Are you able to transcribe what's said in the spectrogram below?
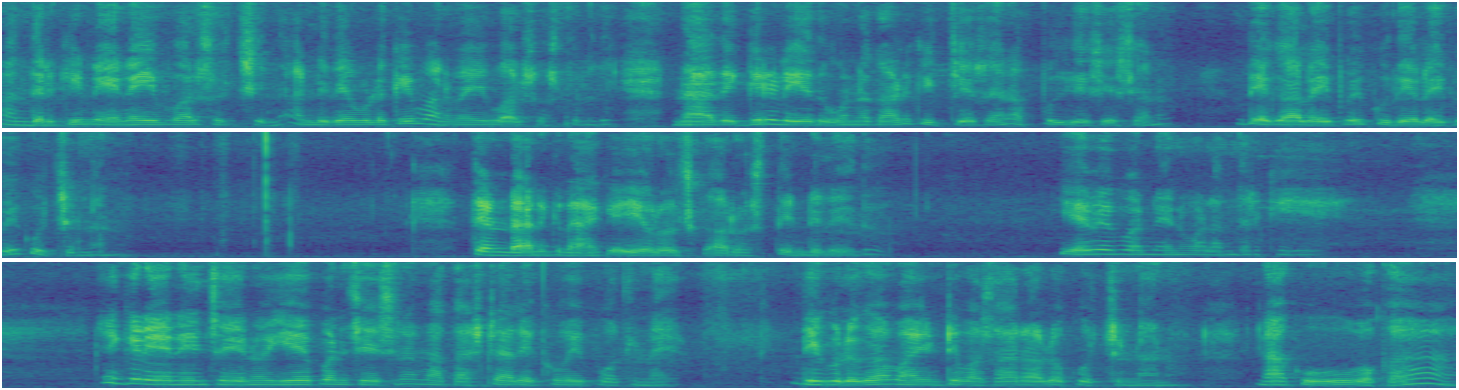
అందరికీ నేనే ఇవ్వాల్సి వచ్చింది. అన్ని దేవుళ్ళకి మనమే ఇవ్వాల్సి వస్తుంది. నా దగ్గర లేదు. ఉన్న కాడికి ఇచ్చేసాను అప్పులు చేసేసాను దిగాలైపోయి కుదేలైపోయి కూర్చున్నాను. తినడానికి నాకే ఏ రోజుకి ఆ రోజు తిండి లేదు. ఏమివ్వను నేను వాళ్ళందరికీ? ఇంక నేనేం చేయను? ఏ పని చేసినా నా కష్టాలు ఎక్కువైపోతున్నాయి. దిగులుగా మా ఇంటి వసారాలో కూర్చున్నాను. నాకు ఒక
